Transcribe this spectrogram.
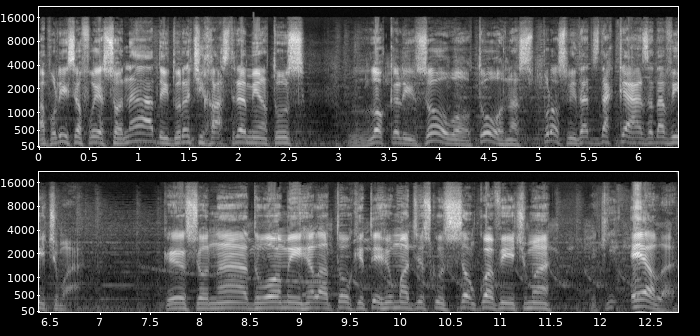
A polícia foi acionada e, durante rastreamentos, localizou o autor nas proximidades da casa da vítima. Questionado, o homem relatou que teve uma discussão com a vítima e que ela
